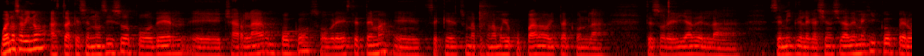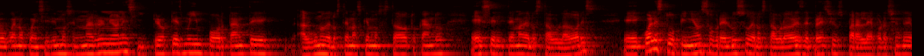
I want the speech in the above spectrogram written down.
Bueno, Sabino, hasta que se nos hizo poder eh, charlar un poco sobre este tema, eh, sé que es una persona muy ocupada ahorita con la tesorería de la CEMIC Delegación Ciudad de México, pero bueno, coincidimos en unas reuniones y creo que es muy importante, alguno de los temas que hemos estado tocando es el tema de los tabuladores. Eh, ¿Cuál es tu opinión sobre el uso de los tabuladores de precios para la elaboración de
